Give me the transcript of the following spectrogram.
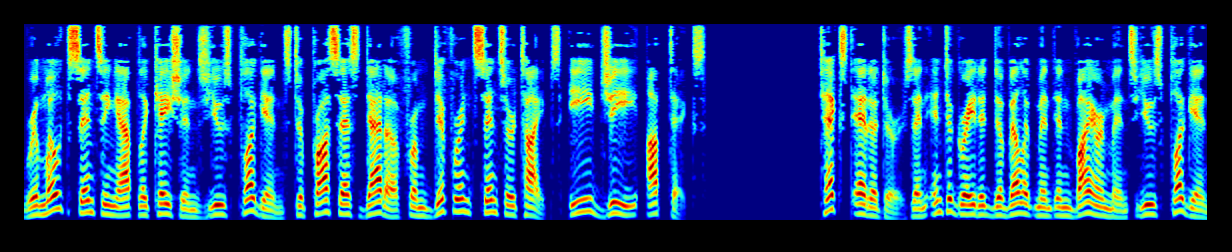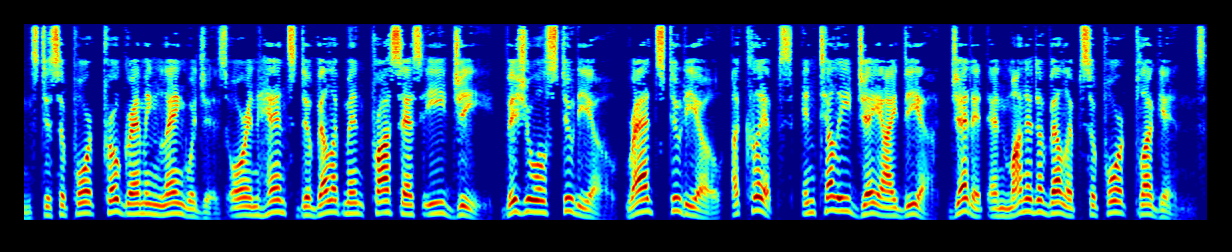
Remote sensing applications use plugins to process data from different sensor types, e.g., optics. Text editors and integrated development environments use plugins to support programming languages or enhance development process e.g., Visual Studio, RAD Studio, Eclipse, IntelliJ IDEA, jEdit and MonoDevelop support plugins.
